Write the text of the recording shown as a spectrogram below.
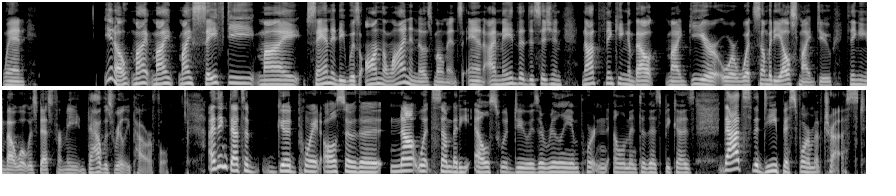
when you know my my my safety my sanity was on the line in those moments and i made the decision not thinking about my gear or what somebody else might do thinking about what was best for me that was really powerful I think that's a good point. Also, the not what somebody else would do is a really important element to this because that's the deepest form of trust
